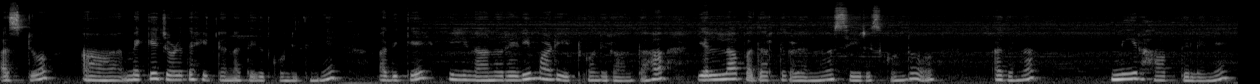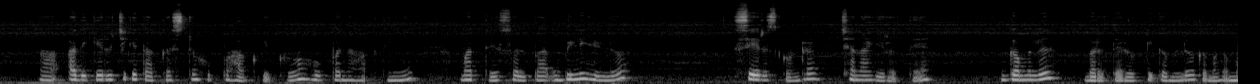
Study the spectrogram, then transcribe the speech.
ಅಷ್ಟು ಮೆಕ್ಕೆಜೋಳದ ಹಿಟ್ಟನ್ನು ತೆಗೆದುಕೊಂಡಿದ್ದೀನಿ. ಅದಕ್ಕೆ ಇಲ್ಲಿ ನಾನು ರೆಡಿ ಮಾಡಿ ಇಟ್ಕೊಂಡಿರೋಂತಹ ಎಲ್ಲ ಪದಾರ್ಥಗಳನ್ನು ಸೇರಿಸ್ಕೊಂಡು ಅದನ್ನು ನೀರು ಹಾಕ್ದಲೇ ಅದಕ್ಕೆ ರುಚಿಗೆ ತಕ್ಕಷ್ಟು ಉಪ್ಪು ಹಾಕಬೇಕು. ಉಪ್ಪನ್ನು ಹಾಕ್ತೀನಿ. ಮತ್ತು ಸ್ವಲ್ಪ ಬಿಳಿ ಎಳ್ಳು ಸೇರಿಸ್ಕೊಂಡ್ರೆ ಚೆನ್ನಾಗಿರುತ್ತೆ. ಗಮಲು ಬರುತ್ತೆ, ರೊಟ್ಟಿ ಗಮಲು ಘಮ ಘಮ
